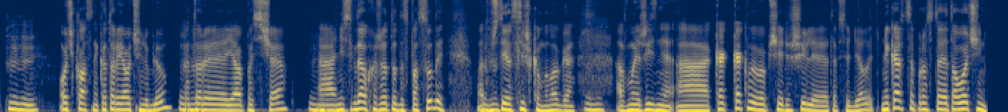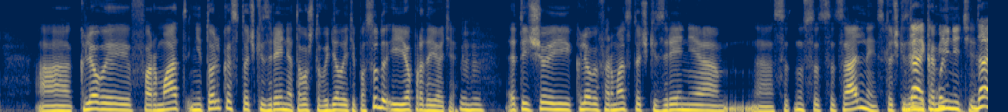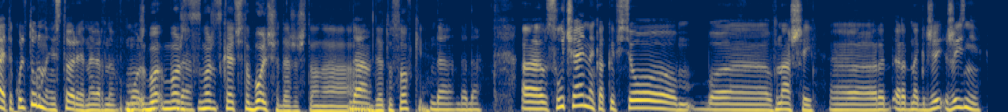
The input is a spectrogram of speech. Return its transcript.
Угу. Очень классный, который я очень люблю, угу. который я посещаю. Uh-huh. А, не всегда ухожу оттуда с uh-huh. потому что ее слишком много uh-huh. а, в моей жизни. А как, как вы вообще решили это все делать? Мне кажется, просто это очень а, клевый формат не только с точки зрения того, что вы делаете посуду и ее продаете. Мгм. Это еще и клевый формат с точки зрения а, со- ну, со- социальной, с точки Да, зрения куль- комьюнити. Да, это культурная история, наверное, может Бо- может, да. можно сказать, что больше даже, что она Да. для тусовки. Да, да, да. А, Случайно, как и все в нашей э, жи- жизни,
